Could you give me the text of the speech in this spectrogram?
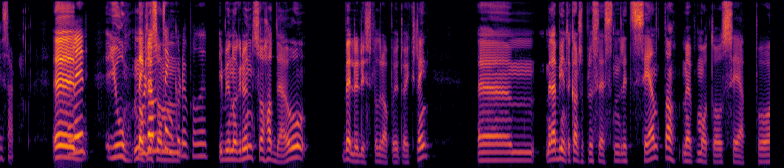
i starten. Eh, Eller jo, men egentlig sånn tenker du på det? i bunn og grunn så hadde jeg jo veldig lyst til å dra på utveksling. Um, men jeg begynte kanskje prosessen litt sent, da, med på en måte å se på,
